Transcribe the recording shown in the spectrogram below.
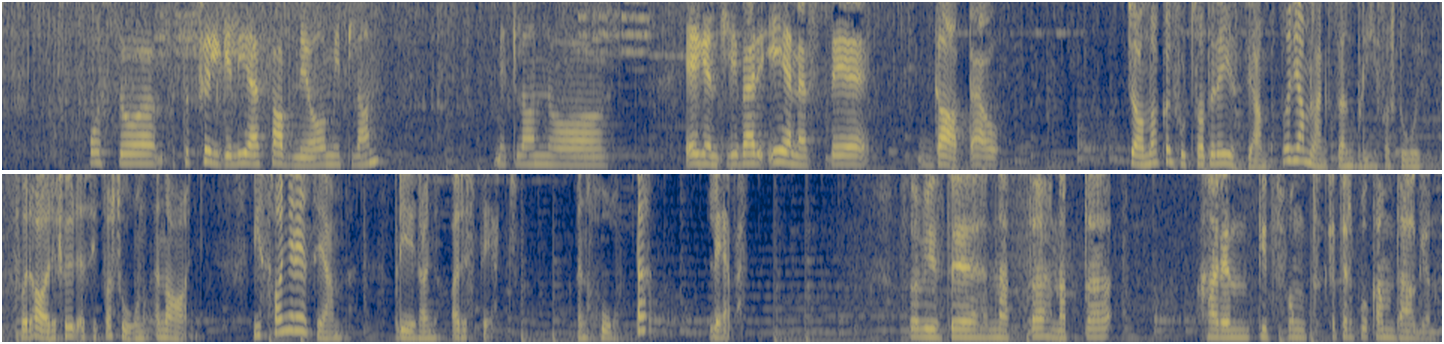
Og så selvfølgelig jeg savner jo mitt land. Mitt land og egentlig hver eneste gate. Jana kan fortsatt reise hjem når hjemlengselen blir for stor. For Arifur er situasjonen en annen. Hvis han reiser hjem, blir han arrestert men håpet lever. Så hvis det natta, natta har en tidspunkt etterpå kom dagen.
